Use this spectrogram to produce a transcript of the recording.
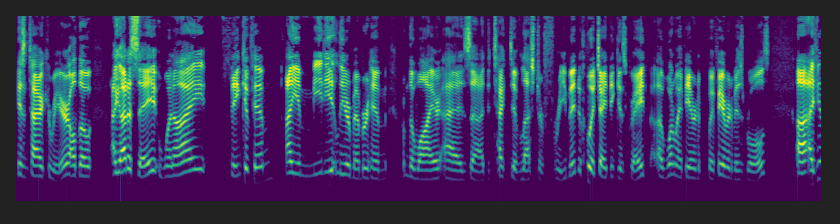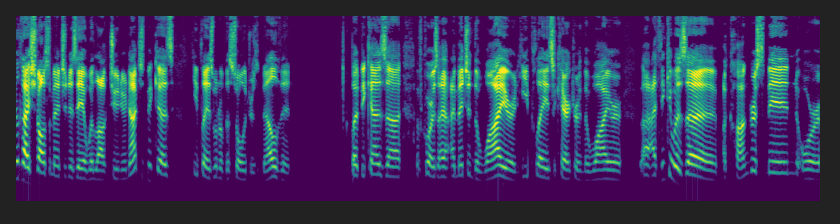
his entire career. Although I gotta say, when I think of him, I immediately remember him from The Wire as uh, Detective Lester Freamon, which I think is great. Uh, one of my favorite my favorite of his roles. Uh, I feel like I should also mention Isaiah Whitlock Jr. Not just because he plays one of the soldiers, Melvin, but because, uh, of course, I, I, mentioned The Wire, and he plays a character in The Wire. Uh, I think it was a, a congressman or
